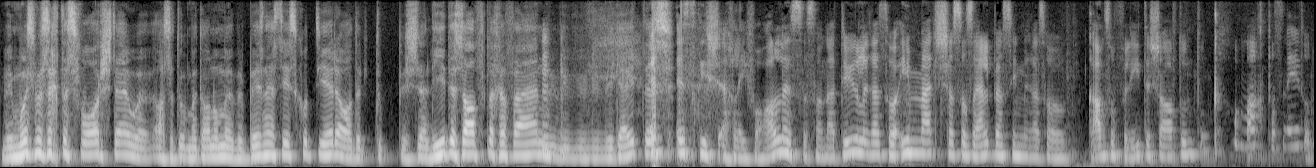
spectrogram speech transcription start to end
Wie muss man sich das vorstellen? Also tut man da nur über Business diskutieren oder du bist ein leidenschaftlicher Fan? wie, wie, wie, geht das? Es, es ist ein bisschen von alles. Also natürlich, also im Match also selber sind wir also ganz auf Leidenschaft und, und oh, mach das nicht und,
